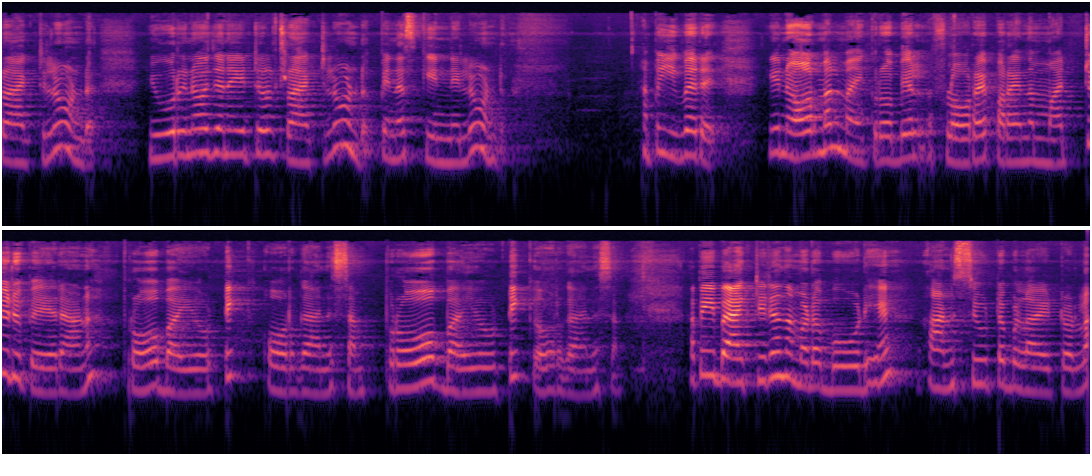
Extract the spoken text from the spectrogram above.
ട്രാക്റ്റിലും ഉണ്ട്. യൂറിനോജനേറ്റൽ ട്രാക്റ്റിലും ഉണ്ട്. പിന്നെ സ്കിന്നിലും ഉണ്ട്. അപ്പോൾ ഇവരെ ഈ നോർമൽ മൈക്രോബിയൽ ഫ്ലോറെ പറയുന്ന മറ്റൊരു പേരാണ് പ്രോബയോട്ടിക് ഓർഗാനിസം പ്രോബയോട്ടിക് ഓർഗാനിസം അപ്പോൾ ഈ ബാക്ടീരിയ നമ്മുടെ ബോഡിയെ അൺസ്യൂട്ടബിൾ ആയിട്ടുള്ള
